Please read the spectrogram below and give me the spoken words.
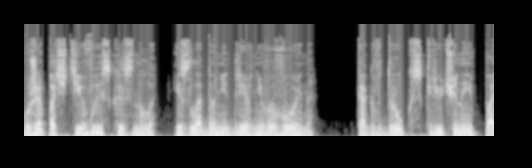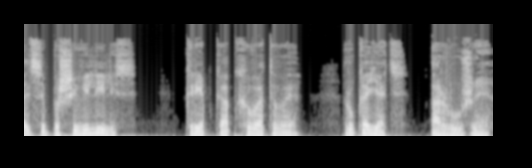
уже почти выскользнуло из ладони древнего воина, как вдруг скрюченные пальцы пошевелились, крепко обхватывая рукоять оружия.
